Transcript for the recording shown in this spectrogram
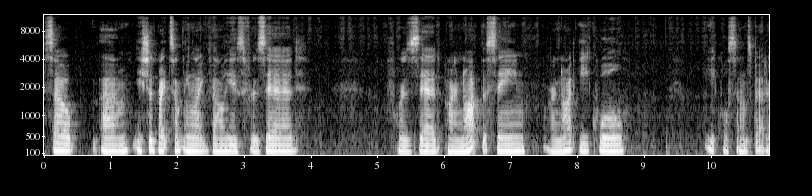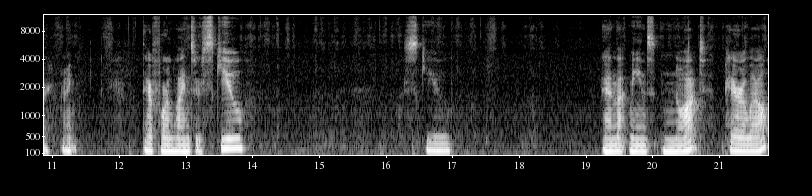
So um, you should write something like values for z, for z are not the same, are not equal, equal sounds better, right? Therefore, lines are skew, skew, and that means not parallel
